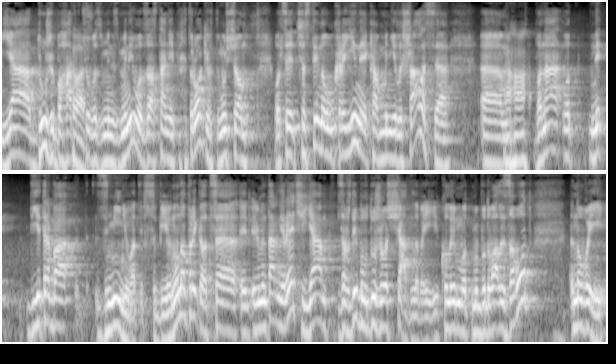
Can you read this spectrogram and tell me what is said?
Я дуже багато Клас. чого змінив от за останні 5 років, тому що оце частина України, яка в мені лишалася, ем, ага. вона от не. Її треба змінювати в собі. Ну, наприклад, це елементарні речі. Я завжди був дуже ощадливий. І коли ми, от, ми будували завод, новий,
